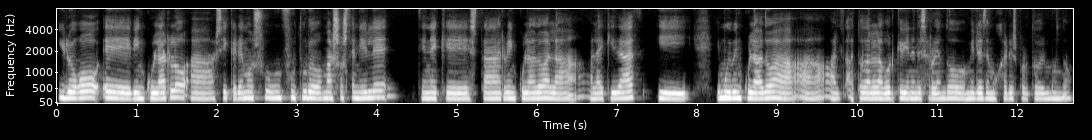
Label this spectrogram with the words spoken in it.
y luego vincularlo a si queremos un futuro más sostenible, tiene que estar vinculado a la, equidad y, muy vinculado a, toda la labor que vienen desarrollando miles de mujeres por todo el mundo.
